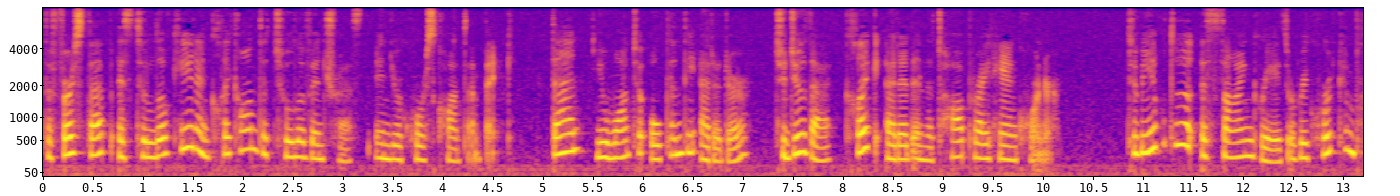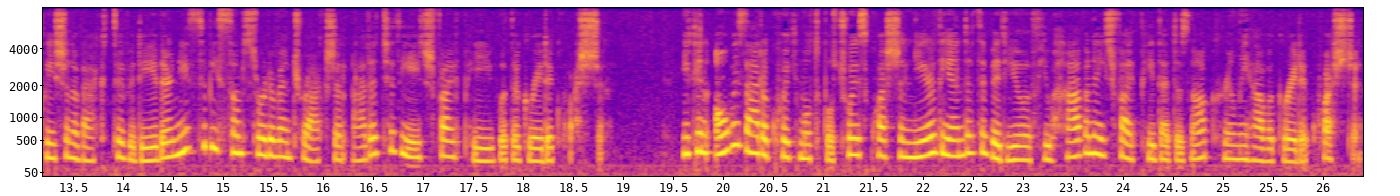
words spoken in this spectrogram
The first step is to locate and click on the tool of interest in your course content bank. Then you want to open the editor. To do that, click Edit in the top right hand corner. To be able to assign grades or record completion of activity, there needs to be some sort of interaction added to the H5P with a graded question. You can always add a quick multiple choice question near the end of the video if you have an H5P that does not currently have a graded question.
